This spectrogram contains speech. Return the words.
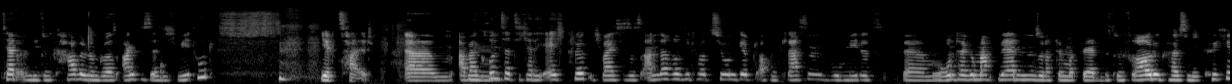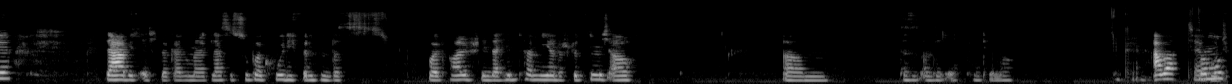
zerrt an diesem Kabel und du hast Angst, dass er sich wehtut. Gibt's halt. Ähm, aber mhm. grundsätzlich hatte ich echt Glück. Ich weiß, dass es andere Situationen gibt, auch in Klassen, wo Mädels ähm, runtergemacht werden, so nach dem Motto, du bist eine Frau, du gehörst in die Küche da habe ich echt Glück. Also meine Klasse ist super cool, die finden das voll toll, stehen da hinter mir, unterstützen mich auch. Ähm, das ist an sich echt kein Thema. Okay. Aber sehr man gut. muss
